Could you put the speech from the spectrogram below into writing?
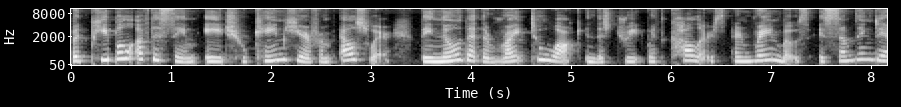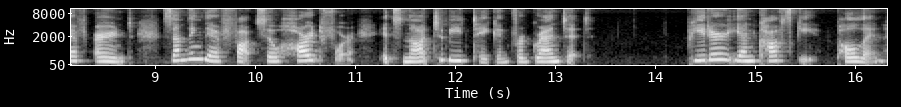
but people of the same age who came here from elsewhere, they know that the right to walk in the street with colors and rainbows is something they have earned, something they have fought so hard for. It's not to be taken for granted. Peter Jankowski, Poland.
